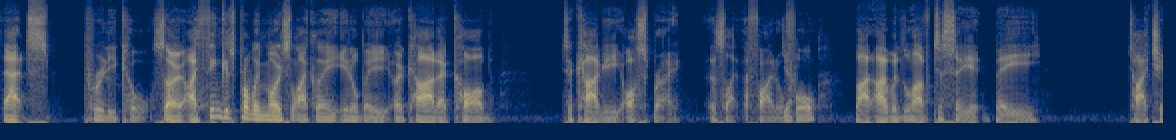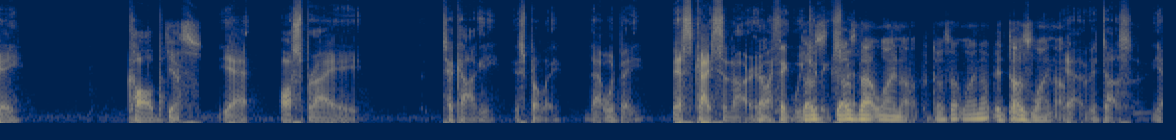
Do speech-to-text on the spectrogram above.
That's pretty cool. So I think it's probably most likely it'll be Okada, Cobb, Takagi, Ospreay as like the final Yeah. four. But I would love to see it be Tai Chi, Cobb, Yes. yeah, Ospreay, Takagi is probably that would be best case scenario. I think we does does that line up? Does that line up? It does line up. Yeah, it does. Yeah.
